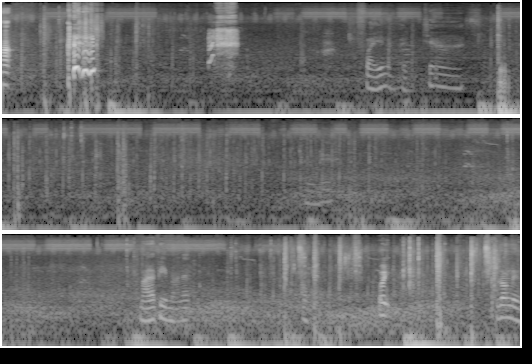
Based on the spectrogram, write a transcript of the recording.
ฮะ ไหน่อยจ้ามาแล้วพี่มาแล้วเอาเฮ้ยร่องหนึ่ง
